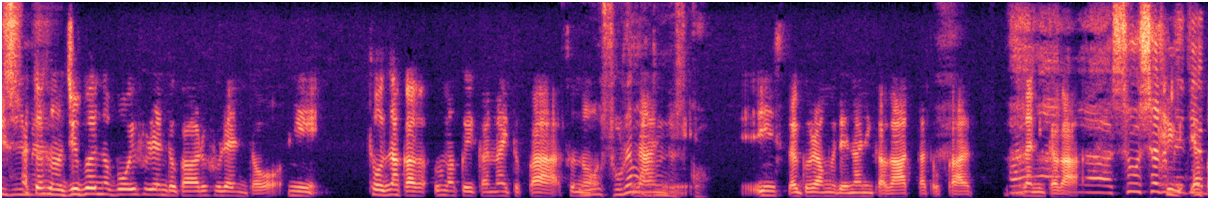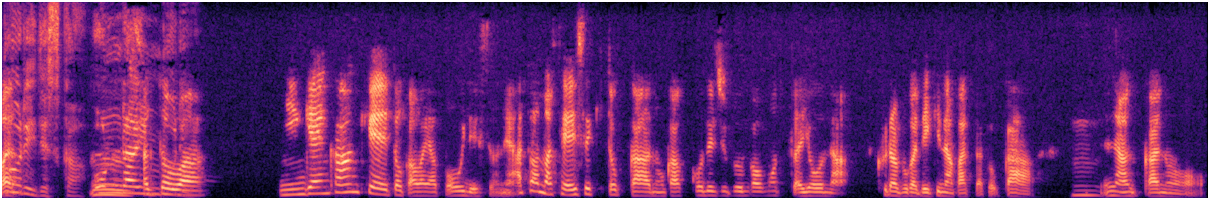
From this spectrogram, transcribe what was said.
いいじめ。あとその自分のボーイフレンド、ガールフレンドに、と仲がうまくいかないとか、その、それもあるんですか？インスタグラムで何かがあったとか、何かが。ああ、ソーシャルメディアブリーですか？オンライン、うん、あとは、人間関係とかはやっぱ多いですよね。あとはまあ成績とか、あの学校で自分が思ったようなクラブができなかったとか、うん、なんかあの、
